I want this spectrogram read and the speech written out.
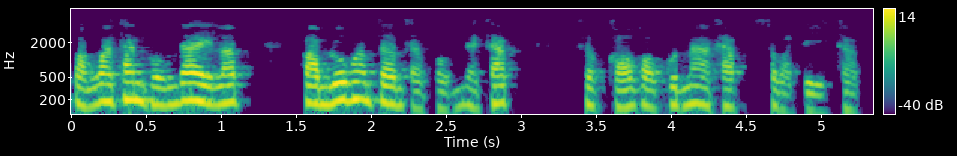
หวังว่าท่านคงได้รับความรู้เพิ่มเติมจากผมนะครับ ขอขอบคุณมากครับ สวัสดีครับ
